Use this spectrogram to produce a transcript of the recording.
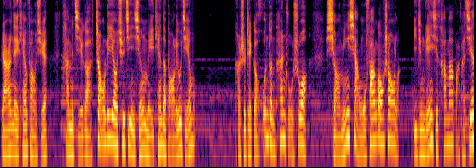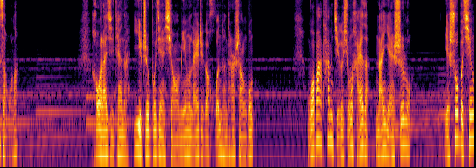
然而那天放学，他们几个照例要去进行每天的保留节目。可是这个馄饨摊主说，小明下午发高烧了，已经联系他妈把他接走了。后来几天呢，一直不见小明来这个馄饨摊上工。我爸他们几个熊孩子难掩失落，也说不清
